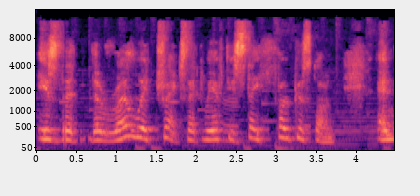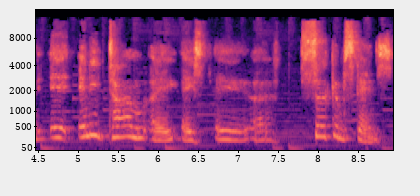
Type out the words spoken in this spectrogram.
is the, the railway tracks that we have to stay focused on. And any time a, a, a, a circumstance,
